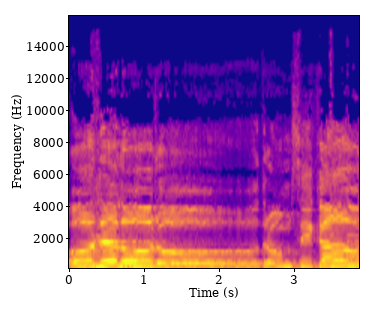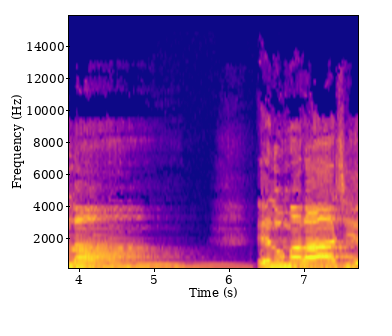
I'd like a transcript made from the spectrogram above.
O de loro drum si kaula El umalaji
